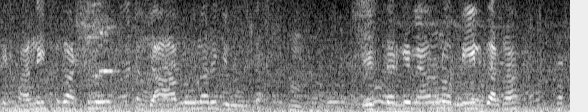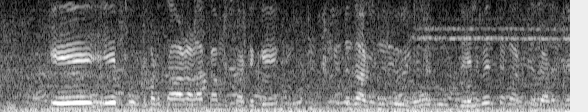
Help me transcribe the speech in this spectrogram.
ਕਿਸਾਨੀ ਸੰਘਰਸ਼ ਨੂੰ, ਪੰਜਾਬ ਨੂੰ ਉਹਨਾਂ ਦੀ ਜ਼ਰੂਰਤ ਹੈ। ਇਸ ਕਰਕੇ ਮੈਂ ਉਹਨਾਂ ਨੂੰ ਅਪੀਲ ਕਰਦਾ ਕਿ ਇਹ ਭੁੱਖ ਹੜਤਾਲ ਵਾਲਾ ਕੰਮ ਛੱਡ ਕੇ ਸੰਘਰਸ਼ ਨੂੰ ਕੋਈ ਹੋਰ ਰੂਪ ਦੇ ਲਵੇ। ਸੰਘਰਸ਼ ਲੜਨ ਦੇ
